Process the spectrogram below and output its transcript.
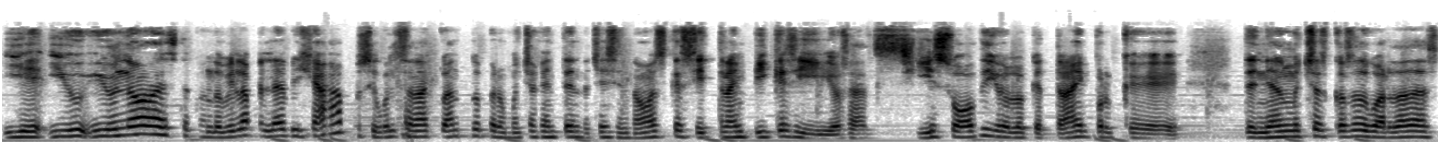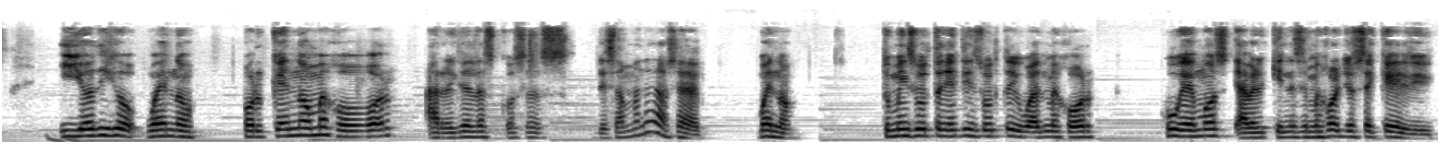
y, y, uno, este, cuando vi la pelea dije, ah, pues igual están actuando, pero mucha gente en noche dice, no, es que sí traen piques y, o sea, sí es odio lo que traen porque tenían muchas cosas guardadas. Y yo digo, bueno, ¿por qué no mejor arregle las cosas de esa manera? O sea, bueno, tú me insultas, yo te insulto, igual mejor juguemos a ver quién es el mejor. Yo sé que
